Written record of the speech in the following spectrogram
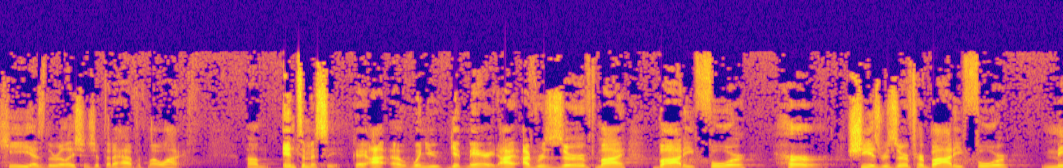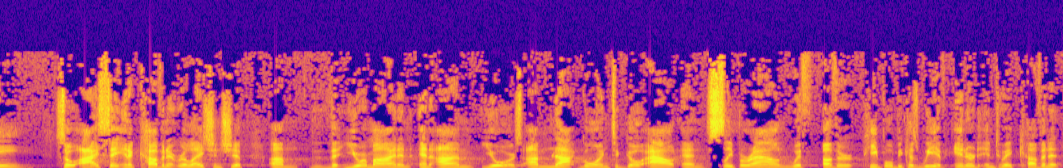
key as the relationship that I have with my wife. Um, intimacy, okay? I, uh, when you get married, I, I've reserved my body for her. She has reserved her body for me. So I say in a covenant relationship um, that you're mine and, and I'm yours. I'm not going to go out and sleep around with other people because we have entered into a covenant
